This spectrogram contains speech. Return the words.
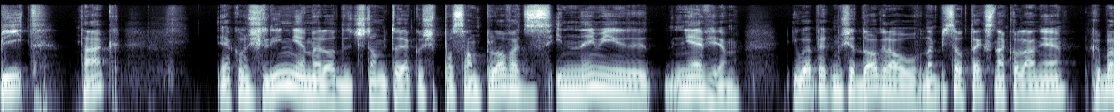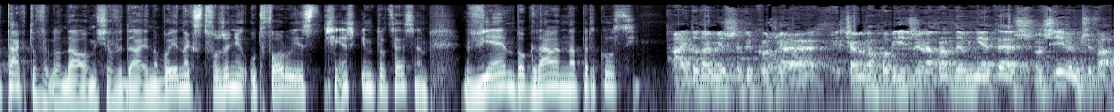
beat, tak? Jakąś linię melodyczną i to jakoś posamplować z innymi, nie wiem. I Łepek mu się dograł, napisał tekst na kolanie. Chyba tak to wyglądało, mi się wydaje. No bo jednak stworzenie utworu jest ciężkim procesem. Wiem, bo grałem na perkusji. A i dodam jeszcze tylko, że chciałbym Wam powiedzieć, że naprawdę mnie też, znaczy nie wiem czy Was,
